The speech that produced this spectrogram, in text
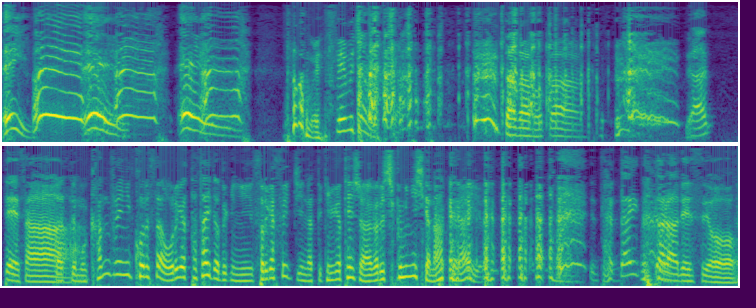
えいえいえいえいただの SM じゃないですか。ただのさ、だってさ、だってもう完全にこれさ、俺が叩いた時にそれがスイッチになって君がテンション上がる仕組みにしかなってないよ。叩くからですよ。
